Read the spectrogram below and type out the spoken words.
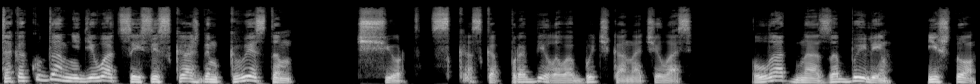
Так а куда мне деваться, если с каждым квестом... Черт, сказка про белого бычка началась. Ладно, забыли. И что,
